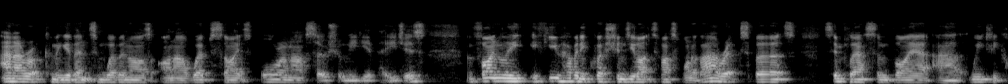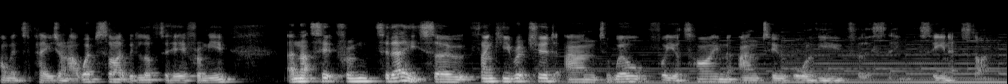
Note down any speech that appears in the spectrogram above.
and our upcoming events and webinars on our website or on our social media pages. And finally, if you have any questions you'd like to ask one of our experts, simply ask them via our weekly comments page on our website. We'd love to hear from you. And that's it from today. So thank you, Richard, and to Will for your time, and to all of you for listening. See you next time.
